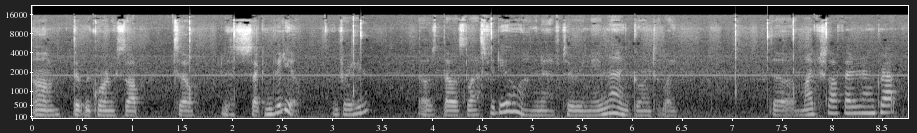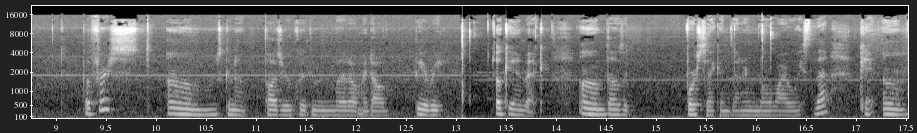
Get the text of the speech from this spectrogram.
um, the recording stopped. So this is the second video. It's right here. That was that was the last video. I'm gonna have to rename that and go into like the Microsoft editor and crap. But first, um, I'm just gonna pause real quick and let out my dog. Baby. Okay, I'm back. Um, that was like four seconds. I don't even know why I wasted that. Okay. Um.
